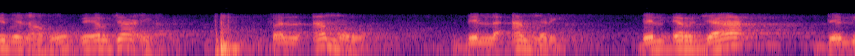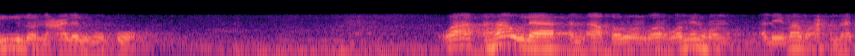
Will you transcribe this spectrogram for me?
ابنه بإرجاعها فالأمر بالأمر بالإرجاع دليل على الوقوع. وهؤلاء الآخرون ومنهم الإمام أحمد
